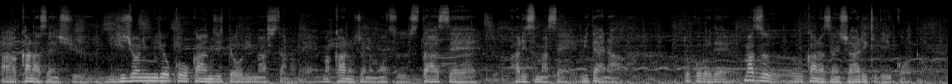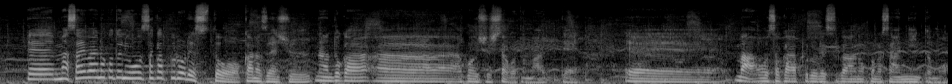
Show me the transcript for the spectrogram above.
あカナ選手に非常に魅力を感じておりましたので、まあ、彼女の持つスター性カリスマ性みたいなところでまずカナ選手ありきでいこうと。でまあ、幸いなことに大阪プロレスとカナ選手何度かご一緒したこともあって、えーまあ、大阪プロレス側のこの3人とも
